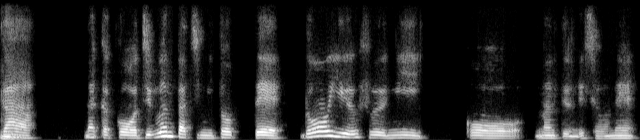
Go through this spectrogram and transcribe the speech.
が、なんかこう自分たちにとってどういうふうに、こう、なんて言うんでしょうね。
